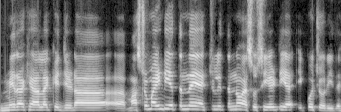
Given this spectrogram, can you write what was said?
ਮੇਰਾ ਖਿਆਲ ਹੈ ਕਿ ਜਿਹੜਾ ਮਾਸਟਰਮਾਈਂਡ ਹੀ ਇਹ ਤਿੰਨੇ ਐਕਚੁਅਲੀ ਤਿੰਨੋਂ ਐਸੋਸੀਏਟ ਹੀ ਹੈ ਇੱਕੋ ਚੋਰੀ ਦੇ।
